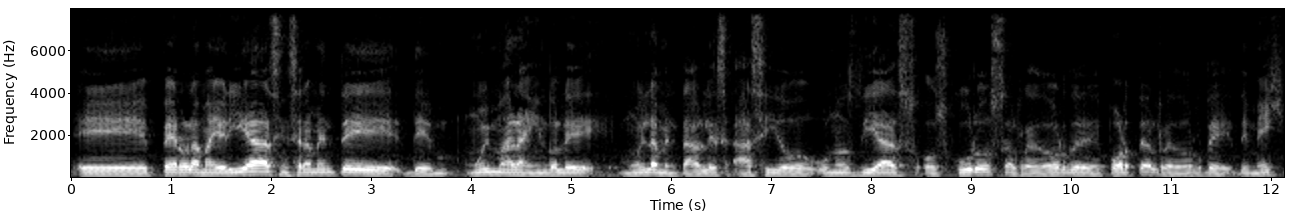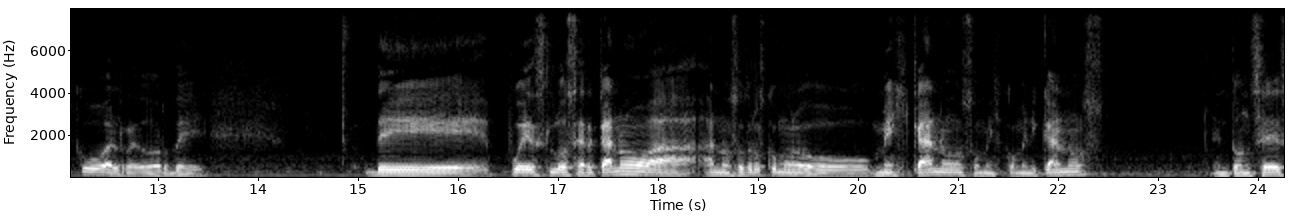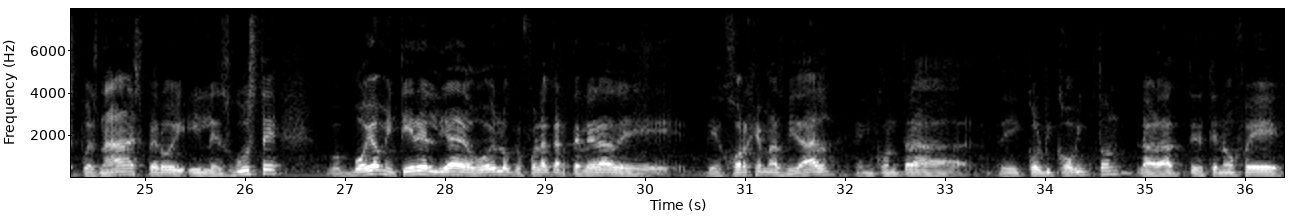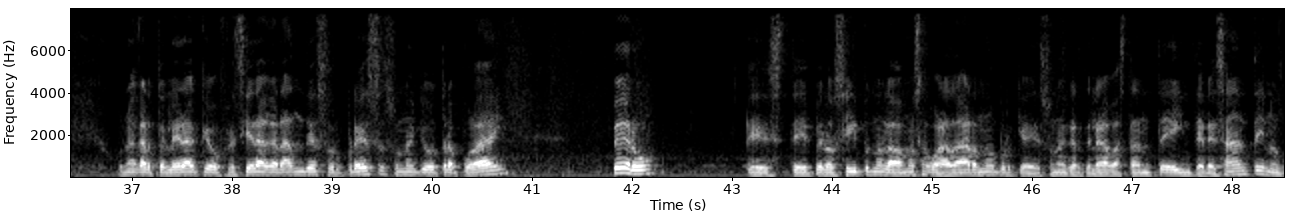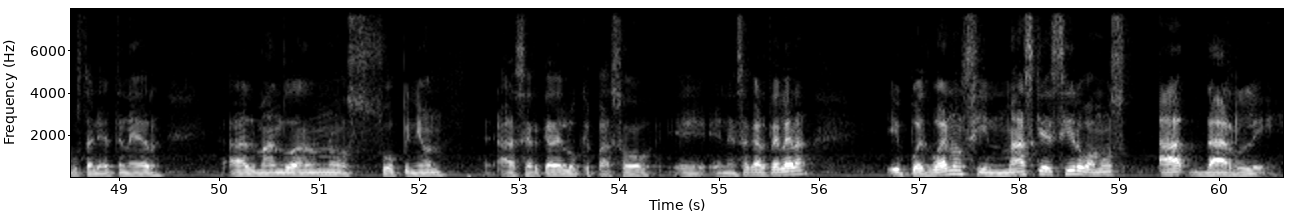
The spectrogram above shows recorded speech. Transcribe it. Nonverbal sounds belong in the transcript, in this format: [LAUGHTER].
Eh, pero la mayoría, sinceramente, de muy mala índole, muy lamentables, ha sido unos días oscuros alrededor de deporte, alrededor de, de México, alrededor de, de pues lo cercano a, a nosotros como mexicanos o mexicoamericanos. Entonces, pues nada, espero y les guste. Voy a omitir el día de hoy lo que fue la cartelera de, de Jorge Masvidal en contra de Colby Covington. La verdad es que no fue una cartelera que ofreciera grandes sorpresas, una que otra por ahí. Pero, este, pero sí, pues nos la vamos a guardar, ¿no? Porque es una cartelera bastante interesante y nos gustaría tener al mando dándonos su opinión acerca de lo que pasó eh, en esa cartelera. Y pues bueno, sin más que decir, vamos a darle.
